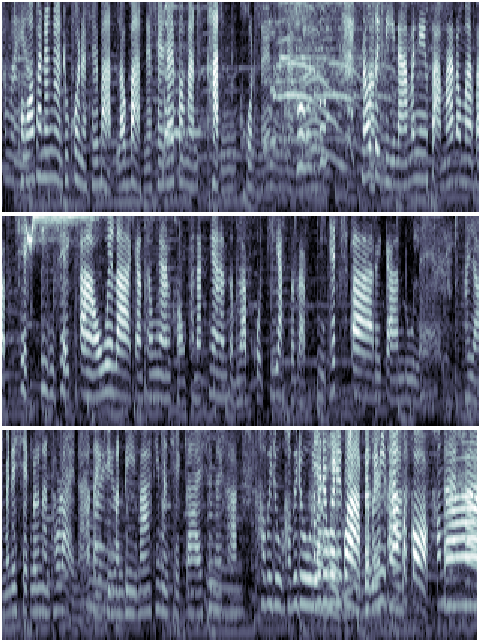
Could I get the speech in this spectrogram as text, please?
ทำไมอเพราะว่าพนักงานทุกคนอะใช้บัตรแล้วบัตรเนี่ยใช้ได้ประมาณพันคนได้เลยนะ นอกจากนี้นะมันยังสามารถเอามาแบบเช็คอินเช็คเอาท์เวลาการทำงานของพนักงานสำหรับคนที่อยากจะแบบมี HR ในการดูแล พยายามไม่ได้เช็คเรื่องนั้นเท่าไหร่นะ ทำไมแต่จริงๆอะ มันดีมากที่มันเช็คได้ใช่ไหมคะ เข้าไปดูเข้าไปดูเข้าไปดูอยกันดีกว่าเห็นไปเดี๋ยวเลยไม่มีค่ะภาพประกอบเข้ามาค่ะได้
